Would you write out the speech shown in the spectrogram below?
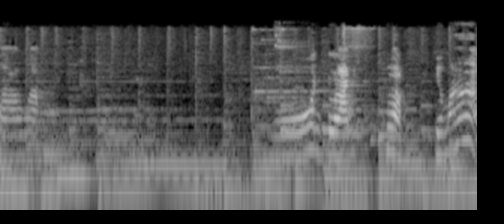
ตาวาโอ้ดูร้านคือแบบเยอะมาก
